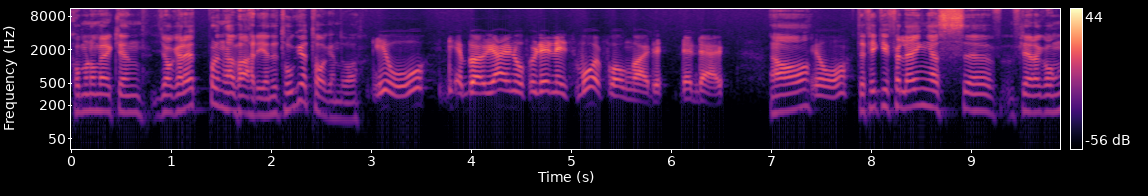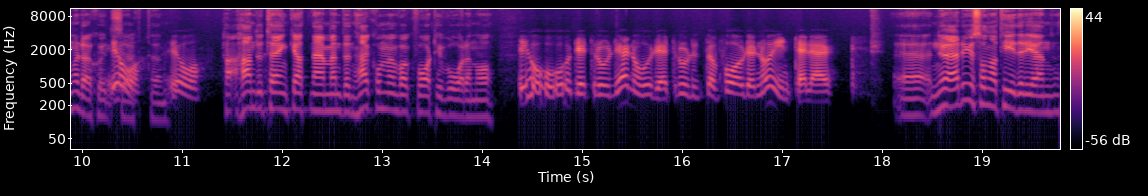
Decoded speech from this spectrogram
kommer de verkligen jaga rätt på den här vargen? Det tog ju ett tag ändå. Jo, det börjar nog för den är svårfångad den där. Ja, jo. det fick ju förlängas eh, flera gånger där skyddsjakten. Jo, jo. Han du tänka att nej men den här kommer vara kvar till våren? Och... Jo, det trodde jag nog. Jag trodde att de får det nog inte eller. Eh, nu är det ju sådana tider igen.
